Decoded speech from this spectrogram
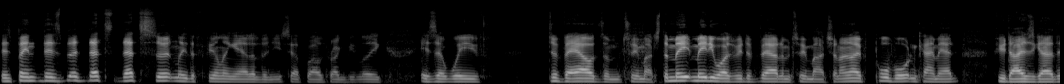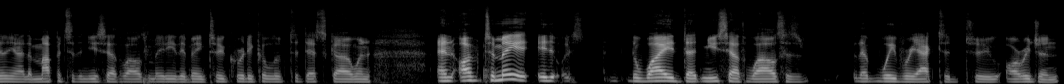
There's been there's that's that's certainly the feeling out of the New South Wales Rugby League is that we've devoured them too much. The me- media wise, we devoured them too much. And I know Paul Vautin came out a few days ago. The, you know the Muppets of the New South Wales media. They've been too critical of Tedesco and and I've, to me it, it the way that New South Wales has that we've reacted to Origin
